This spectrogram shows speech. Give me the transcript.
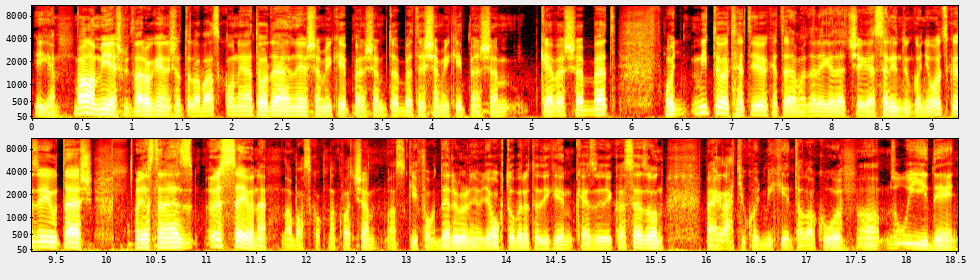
Igen, valami ilyesmit várok én is ettől a Baszkóniától, de ennél semmiképpen sem többet, és semmiképpen sem kevesebbet. Hogy mi töltheti őket el majd elégedettséggel, szerintünk a nyolc közé jutás, hogy aztán ez összejön-e a baszkoknak, vagy sem, az ki fog derülni, ugye október 5-én kezdődik a szezon, meglátjuk, hogy miként alakul az új idény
